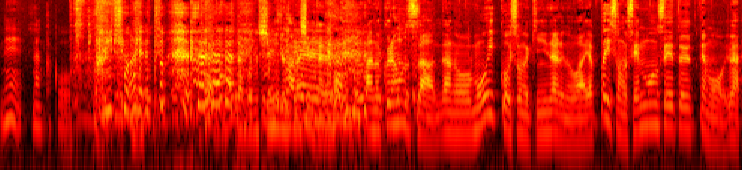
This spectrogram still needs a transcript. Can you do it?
ねなんかこう、見てもらえると。なこのしみる話みたいな。あの、倉本さん、あの、もう一個その気になるのは、やっぱりその専門性と言っても、いわ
